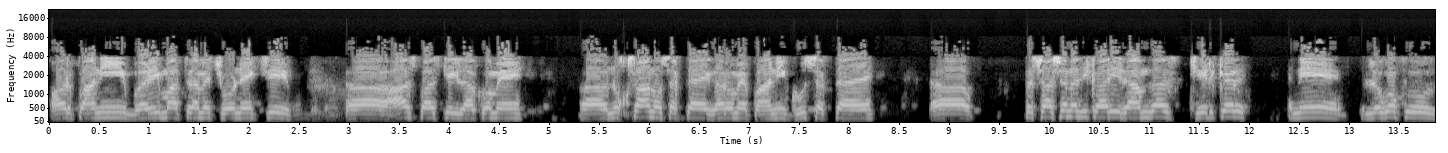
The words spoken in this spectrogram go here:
और पानी बड़ी मात्रा में छोड़ने से आसपास के इलाकों में नुकसान हो सकता है, घरों में पानी घुस सकता है। प्रशासन अधिकारी रामदास खेड़कर ने लोगों को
